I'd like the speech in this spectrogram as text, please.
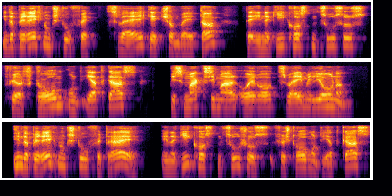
In der Berechnungsstufe 2 geht schon weiter der Energiekostenzuschuss für Strom und Erdgas bis maximal Euro 2 Millionen. In der Berechnungsstufe 3 Energiekostenzuschuss für Strom und Erdgas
